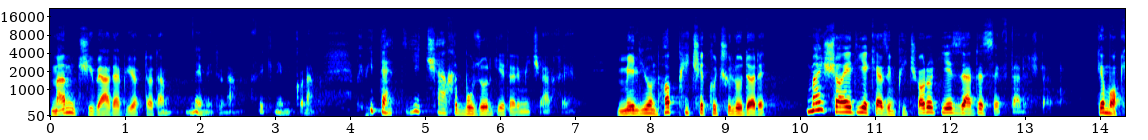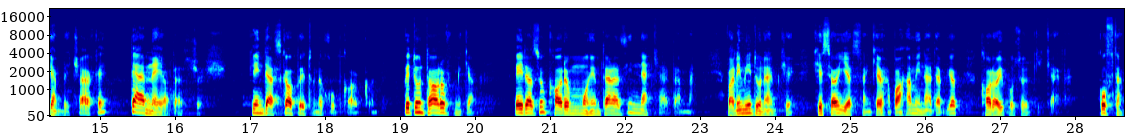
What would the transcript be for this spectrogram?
من چی به ادبیات دادم؟ نمی‌دونم. فکر نمی کنم ببین یه چرخ بزرگی داره میچرخه. میلیون ها پیچ کوچولو داره. من شاید یکی از این پیچ ها رو یه ذره سفترش کردم که محکم به چرخه در نیاد از جاش. که این دستگاه بتونه خوب کار کنه. بدون تعارف میگم. غیر از اون کار مهمتر از این نکردم من. ولی می‌دونم که کسایی هستن که با همین ادبیات کارهای بزرگی کردن. گفتم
